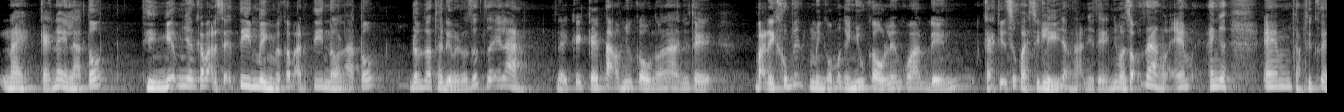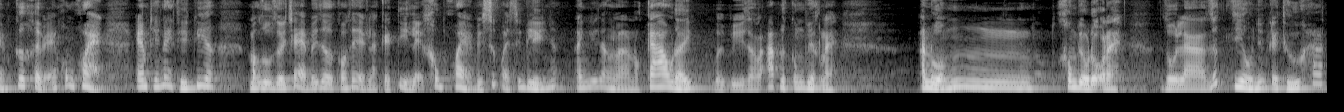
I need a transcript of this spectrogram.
này cái này là tốt thì nghiễm nhiên các bạn sẽ tin mình và các bạn tin nó là tốt. Đâm ra thời điểm này nó rất dễ làm. Đấy, cái cái tạo nhu cầu nó là như thế. Bạn ấy không biết mình có một cái nhu cầu liên quan đến cải thiện sức khỏe sinh lý chẳng hạn như thế, nhưng mà rõ ràng là em, anh ơi, em cảm thấy cơ thể cơ thể em không khỏe, em thế này thế kia. Mặc dù giới trẻ bây giờ có thể là cái tỷ lệ không khỏe về sức khỏe sinh lý nhá, anh nghĩ rằng là nó cao đấy, bởi vì rằng là áp lực công việc này, ăn uống không điều độ này, rồi là rất nhiều những cái thứ khác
